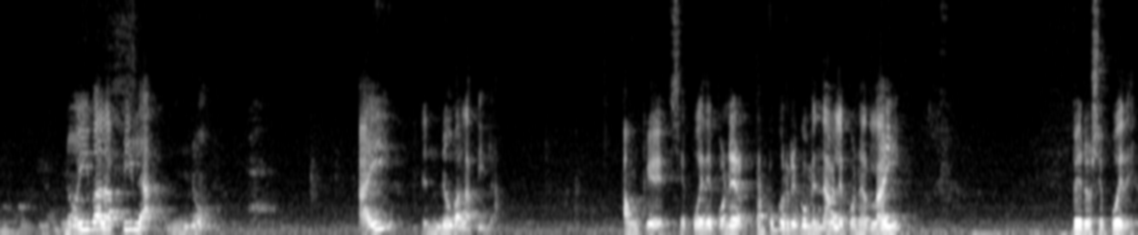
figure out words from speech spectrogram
No cogía. ¿No iba la pila? No. Ahí no va la pila. Aunque se puede poner. Tampoco es recomendable ponerla ahí, pero se puede.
